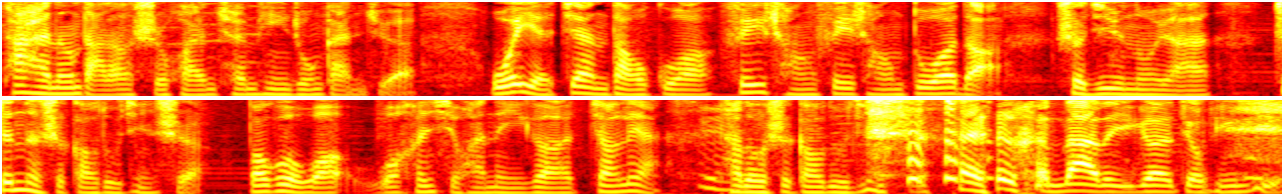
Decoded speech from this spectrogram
他还能打到十环，全凭一种感觉。我也见到过非常非常多的射击运动员，真的是高度近视。包括我我很喜欢的一个教练，嗯他都是高度近视，带着很大的一个酒瓶底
